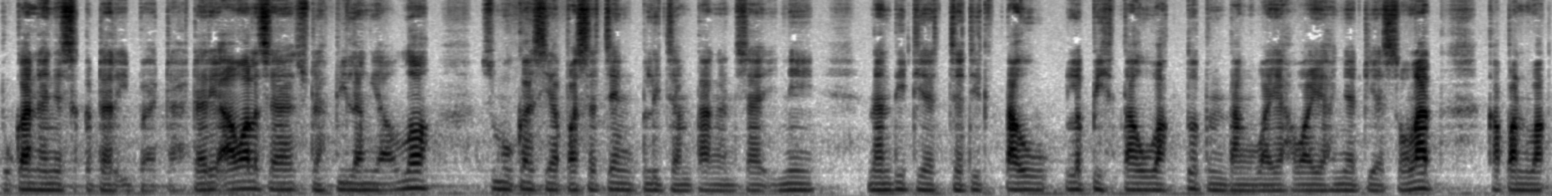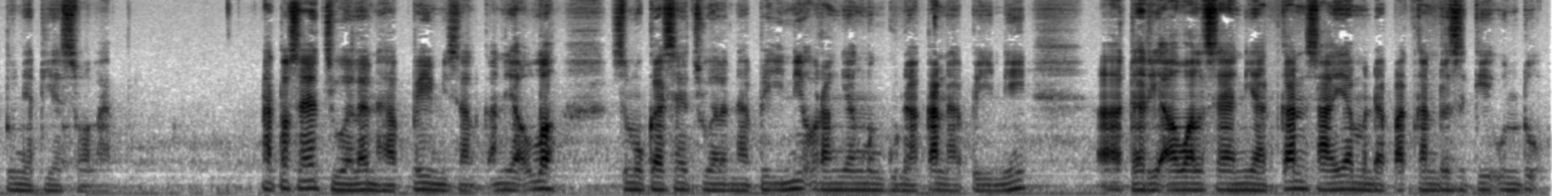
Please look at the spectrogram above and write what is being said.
bukan hanya sekedar ibadah dari awal saya sudah bilang ya Allah semoga siapa saja yang beli jam tangan saya ini nanti dia jadi tahu lebih tahu waktu tentang wayah-wayahnya dia sholat kapan waktunya dia sholat. Atau saya jualan HP misalkan ya Allah semoga saya jualan HP ini orang yang menggunakan HP ini uh, dari awal saya niatkan saya mendapatkan rezeki untuk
